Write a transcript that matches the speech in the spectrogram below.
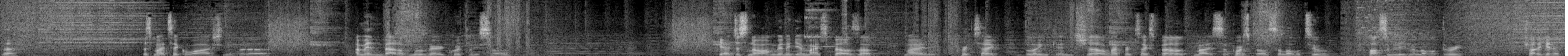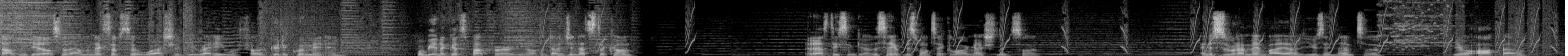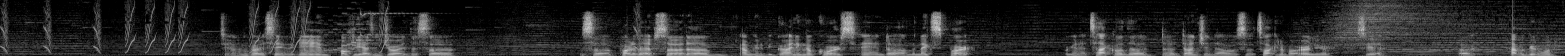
Yeah. This might take a while actually, but uh, I mean battles move very quickly, so yeah. Just know I'm gonna get my spells up, my protect, blink, and shell, my protect spell, my support spell, so level two, possibly even level three. Try to get a thousand gil so that on the next episode we'll actually be ready with uh, good equipment and we'll be in a good spot for you know the dungeon that's to come. That's decent gil. This ain't this won't take long actually, so and this is what I meant by uh, using them to you know off battle. So yeah, I'm going to save the game. Hopefully you guys enjoyed this uh this uh, part of the episode. Um, I'm going to be grinding, of course, and uh, on the next part, we're going to tackle the, the dungeon that I was uh, talking about earlier. So yeah, have a good one.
